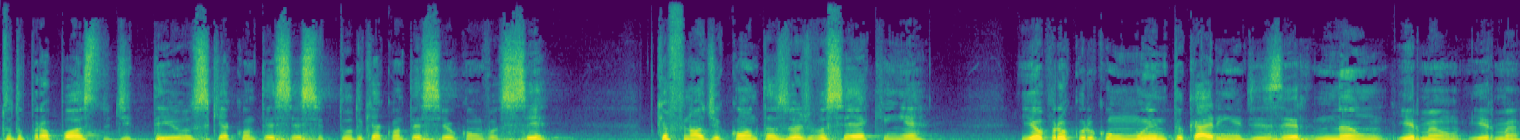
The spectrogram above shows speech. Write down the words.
tudo propósito de Deus que acontecesse tudo que aconteceu com você, porque afinal de contas hoje você é quem é. E eu procuro com muito carinho dizer: não, irmão e irmã.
